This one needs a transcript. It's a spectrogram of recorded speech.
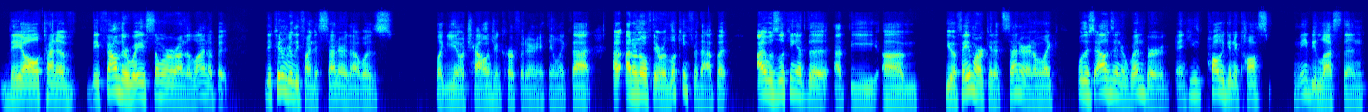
they all kind of they found their way somewhere around the lineup, but they couldn't really find a center that was like you know challenging Kerfoot or anything like that. I, I don't know if they were looking for that, but I was looking at the at the um, UFA market at center, and I'm like, well, there's Alexander Wennberg, and he's probably going to cost maybe less than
